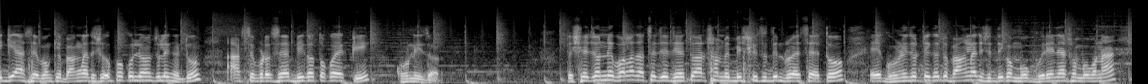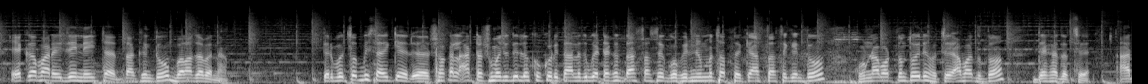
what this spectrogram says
এগিয়ে আসে এবং কি বাংলাদেশের উপকূলীয় অঞ্চলে কিন্তু আসতে পড়েছে বিগত কয়েকটি ঘূর্ণিঝড়। তো সেই জন্যই বলা যাচ্ছে যে যেহেতু আর সামনে বেশ কিছুদিন রয়েছে, তো এই ঘূর্ণিঝড়টি কিন্তু বাংলাদেশের দিকে মুখ ঘুরিয়ে নেওয়ার সম্ভাবনা একেবারে যে নেই তা কিন্তু বলা যাবে না। এরপর চব্বিশ তারিখে সকাল আটটার সময় যদি লক্ষ্য করি, তাহলে দেখব এটা কিন্তু আস্তে আস্তে গভীর নিম্নচাপ থেকে আস্তে আস্তে কিন্তু ঘূর্ণাবর্তন তৈরি হচ্ছে, আপাতত দেখা যাচ্ছে। আর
